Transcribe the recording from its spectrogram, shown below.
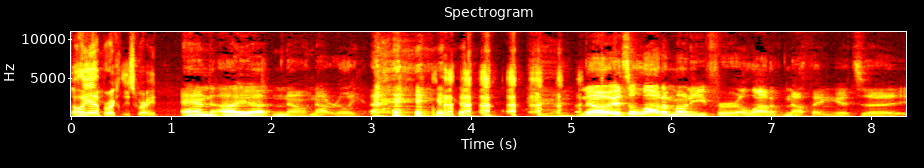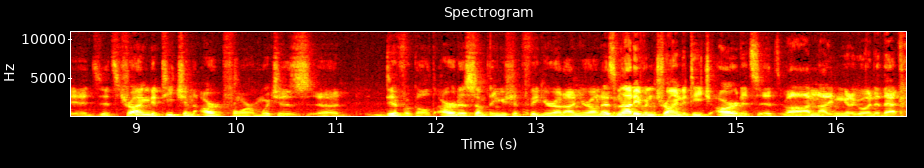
Oh yeah, Berklee's great. And I uh, no, not really. no, it's a lot of money for a lot of nothing. It's uh, it's it's trying to teach an art form, which is uh, difficult. Art is something you should figure out on your own. It's not even trying to teach art. It's it's. Well, I'm not even going to go into that.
